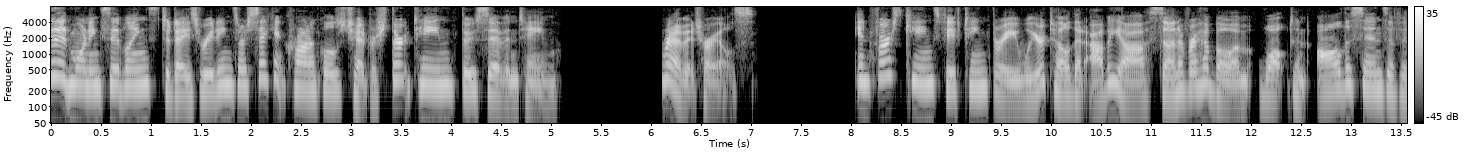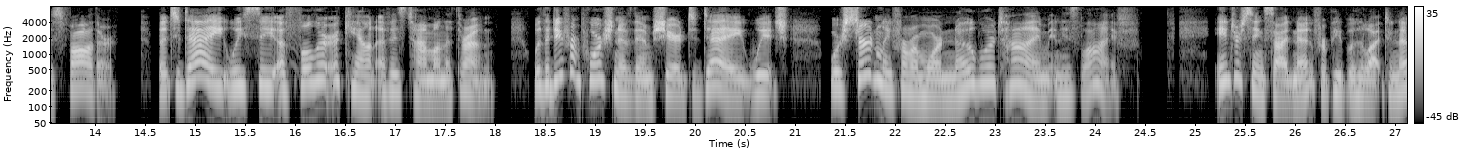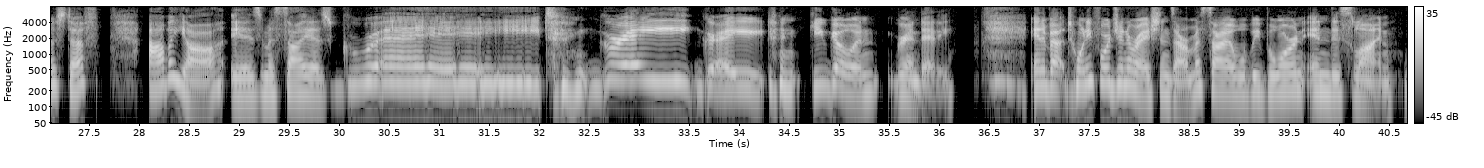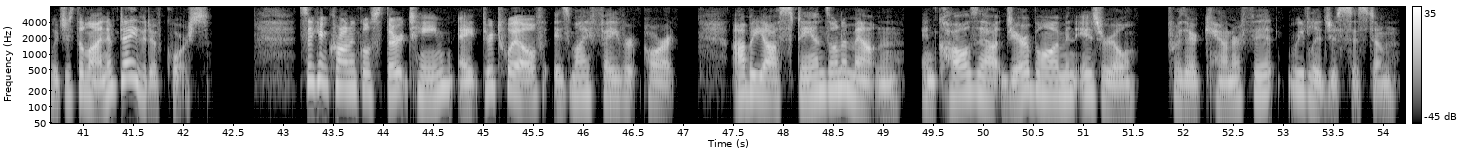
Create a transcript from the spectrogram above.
Good morning, siblings. Today's readings are Second Chronicles chapters 13 through 17. Rabbit Trails. In 1 Kings 15:3, we are told that Abijah, son of Rehoboam, walked in all the sins of his father. But today we see a fuller account of his time on the throne, with a different portion of them shared today, which were certainly from a more nobler time in his life. Interesting side note for people who like to know stuff Abijah is Messiah's great, great, great, keep going, granddaddy. In about 24 generations, our Messiah will be born in this line, which is the line of David, of course. Second Chronicles 13, 8 through 12 is my favorite part. Abijah stands on a mountain and calls out Jeroboam and Israel for their counterfeit religious system.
